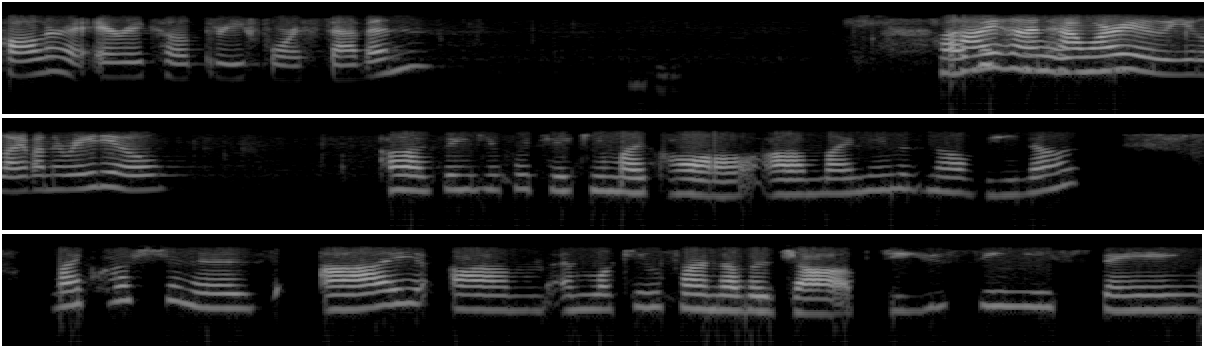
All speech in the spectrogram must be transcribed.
caller at area code 347. Hi, Hi hon. How are you? You live on the radio. Uh, thank you for taking my call. Um, my name is Malvina. My question is I um, am looking for another job. Do you see me staying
